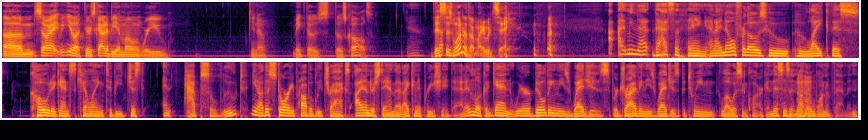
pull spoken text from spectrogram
Um, so I, you know, look, there's got to be a moment where you, you know, make those those calls. Yeah. This is one of them, I would say. I mean that that's the thing, and I know for those who who like this code against killing to be just an absolute, you know, this story probably tracks. I understand that. I can appreciate that. And look, again, we're building these wedges. We're driving these wedges between Lois and Clark, and this is another one of them. And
